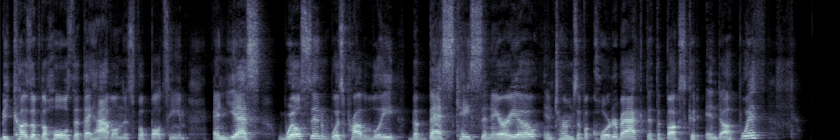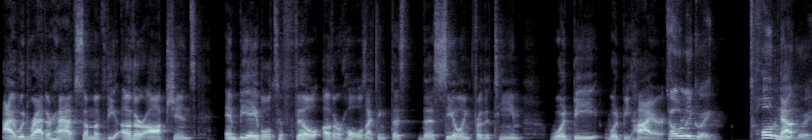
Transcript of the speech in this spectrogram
because of the holes that they have on this football team. And yes, Wilson was probably the best case scenario in terms of a quarterback that the Bucs could end up with I would rather have some of the other options and be able to fill other holes. I think the the ceiling for the team would be would be higher. Totally agree. Totally now, agree.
